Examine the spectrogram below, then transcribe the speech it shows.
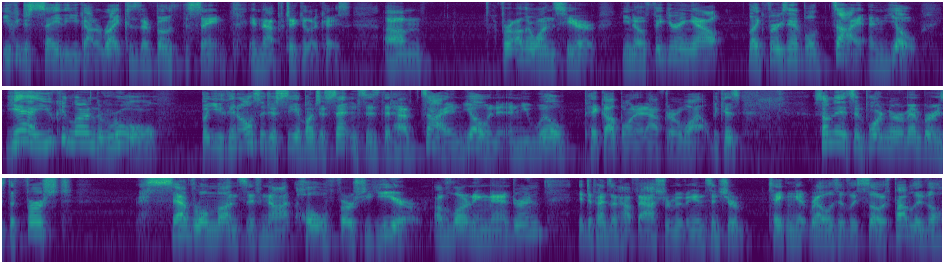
you can just say that you got it right because they're both the same in that particular case. Um, for other ones here, you know, figuring out, like for example, Zai and Yo, yeah, you can learn the rule but you can also just see a bunch of sentences that have Zai and Yo in it, and you will pick up on it after a while. Because something that's important to remember is the first several months, if not whole first year of learning Mandarin, it depends on how fast you're moving. And since you're taking it relatively slow, it's probably the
